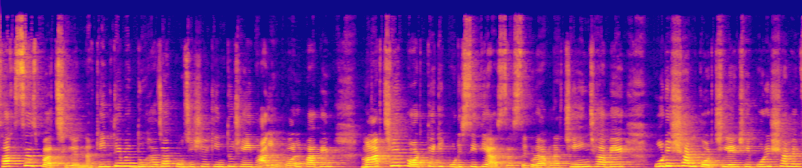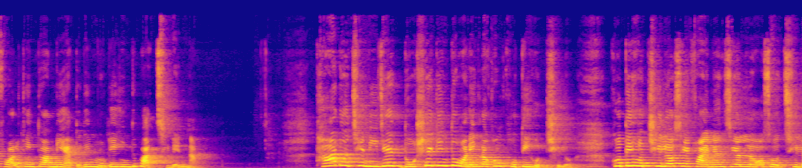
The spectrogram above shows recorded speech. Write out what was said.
সাকসেস পাচ্ছিলেন না। কিন্তু এবার দু হাজার পঁচিশে কিন্তু সেই ভালো ফল পাবেন। মার্চের পর থেকে পরিস্থিতি আস্তে আস্তে করে আপনার চেঞ্জ হবে। পরিশ্রম করছিলেন। সেই পরিশ্রমের ফল কিন্তু আপনি এতদিন মোটেই কিন্তু পাচ্ছিলেন না। থার্ড হচ্ছে নিজের দোষে কিন্তু অনেক রকম ক্ষতি হচ্ছিল। ক্ষতি হচ্ছিল, সে ফাইন্যান্সিয়াল লস হচ্ছিল,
